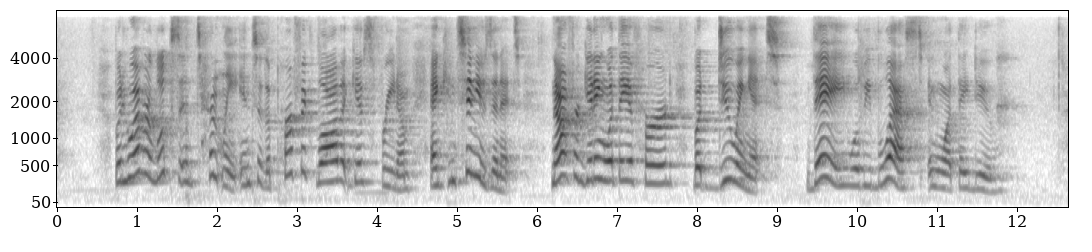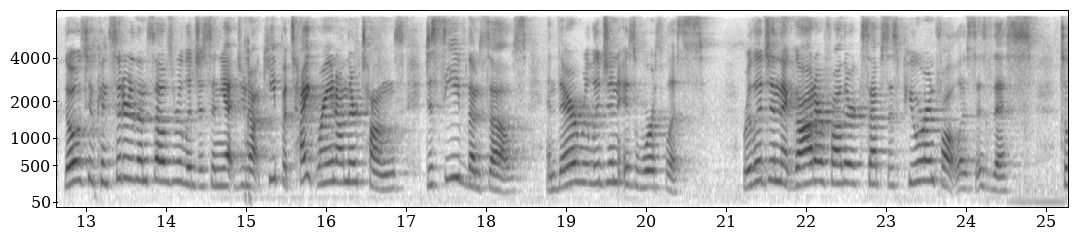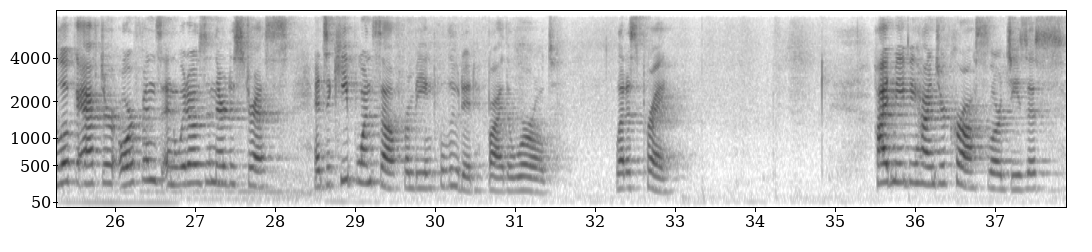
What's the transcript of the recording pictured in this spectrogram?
But whoever looks intently into the perfect law that gives freedom and continues in it, not forgetting what they have heard, but doing it, they will be blessed in what they do. Those who consider themselves religious and yet do not keep a tight rein on their tongues deceive themselves, and their religion is worthless. Religion that God our Father accepts as pure and faultless is this to look after orphans and widows in their distress and to keep oneself from being polluted by the world. Let us pray. Hide me behind your cross, Lord Jesus.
